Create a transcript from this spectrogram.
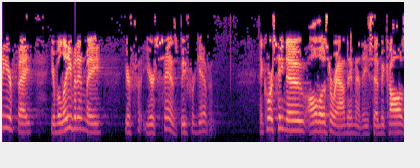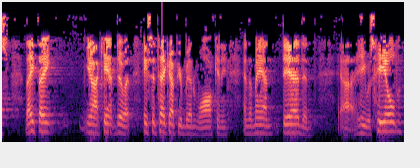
see your faith. You're believing in me. Your, your sins be forgiven. And of course, he knew all those around him, and he said, Because they think, you know, I can't do it. He said, Take up your bed and walk. And, he, and the man did, and uh, he was healed.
